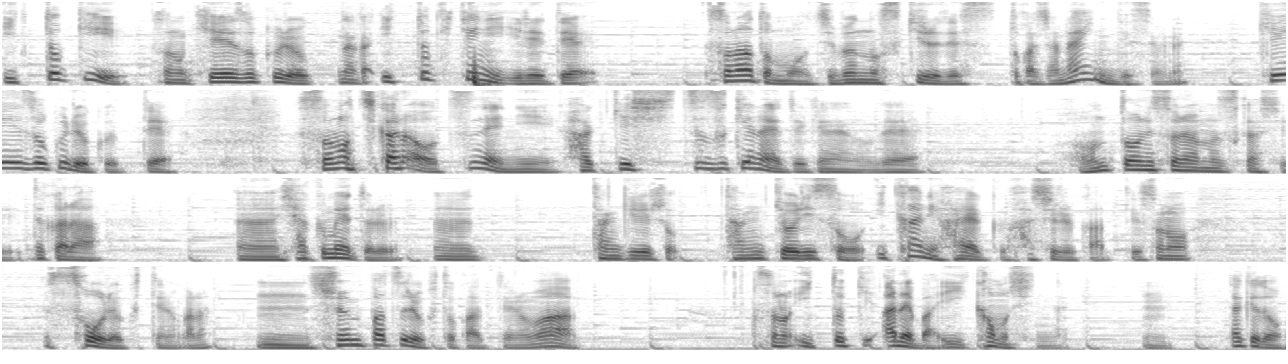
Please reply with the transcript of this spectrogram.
一時その継続力なんか一時手に入れてその後もう自分のスキルですとかじゃないんですよね。継続力ってその力を常に発揮し続けないといけないので本当にそれは難しい。だから、うん、100m、うん、短距離短距離走をいかに速く走るかっていうその走力っていうのかな、うん、瞬発力とかっていうのはその一時あればいいかもしれない、うん、だけどや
